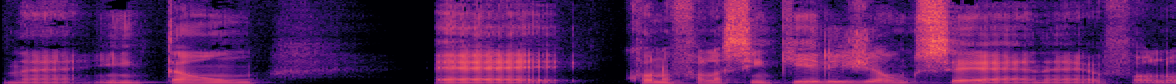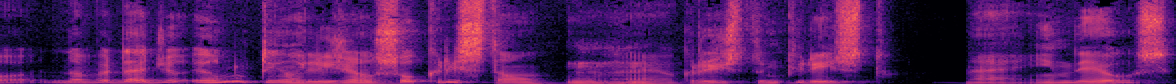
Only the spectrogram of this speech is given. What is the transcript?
né? Então, é, quando fala assim, que religião que você é, né? Eu falo, na verdade, eu- eu não tenho religião, eu sou cristão, Uhum. né? Eu acredito em Cristo, né? Em Deus,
